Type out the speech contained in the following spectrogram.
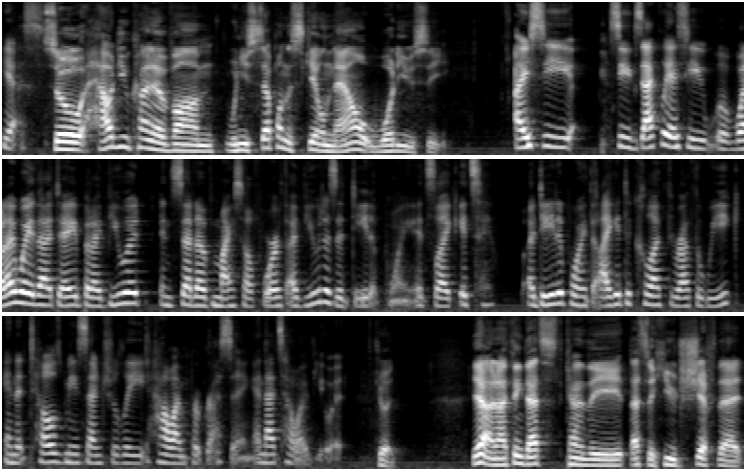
yes So how do you kind of um, when you step on the scale now? What do you see? I see see exactly I see what I weigh that day, but I view it instead of my self-worth, I view it as a data point. It's like it's a data point that I get to collect throughout the week and it tells me essentially how I'm progressing and that's how I view it. Good. Yeah, and I think that's kind of the that's a huge shift that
